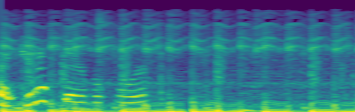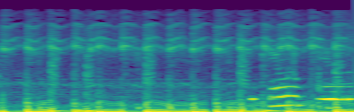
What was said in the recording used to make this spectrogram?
I get up there before? I here.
